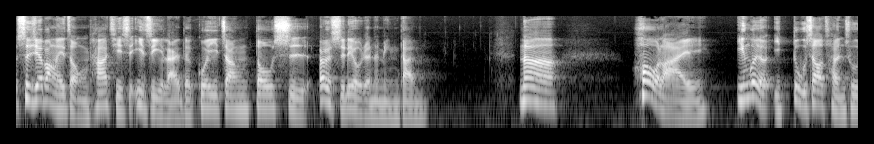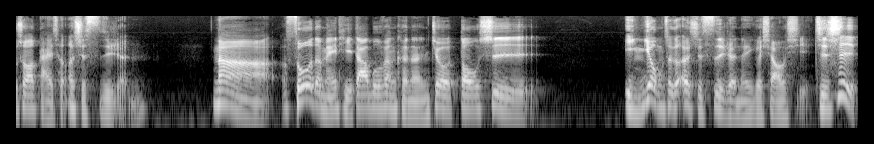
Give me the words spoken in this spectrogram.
世界棒垒总他其实一直以来的规章都是二十六人的名单。那后来因为有一度是要传出说要改成二十四人，那所有的媒体大部分可能就都是。引用这个二十四人的一个消息，只是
